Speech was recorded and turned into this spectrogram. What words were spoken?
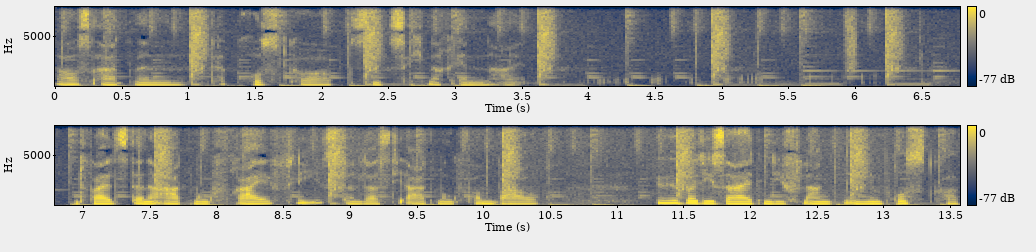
Ausatmen, der Brustkorb zieht sich nach innen ein. Und falls deine Atmung frei fließt, dann lass die Atmung vom Bauch über die Seiten, die Flanken in den Brustkorb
